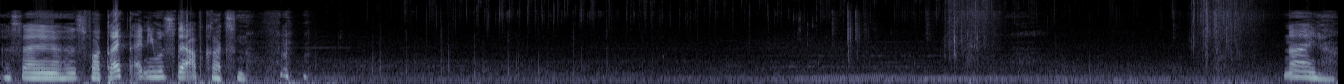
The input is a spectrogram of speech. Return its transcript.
Das ist, ist verdreckt, eigentlich musste der abkratzen. naja.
